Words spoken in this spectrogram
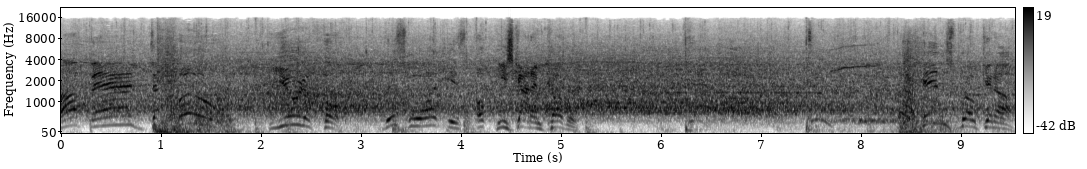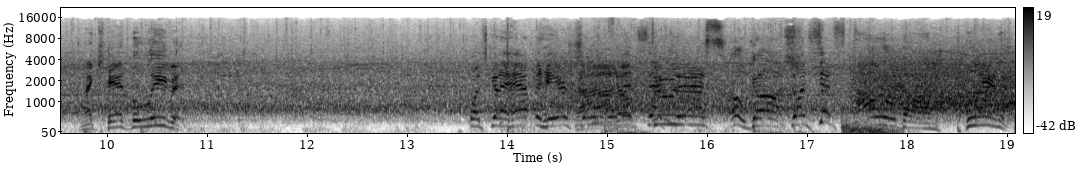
Up and boom! Beautiful. This one is... Oh, He's got him covered. The pin's broken up. I can't believe it. What's going to happen here? So Ah, don't do this. oh gosh. Sunset Powerbomb planet.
